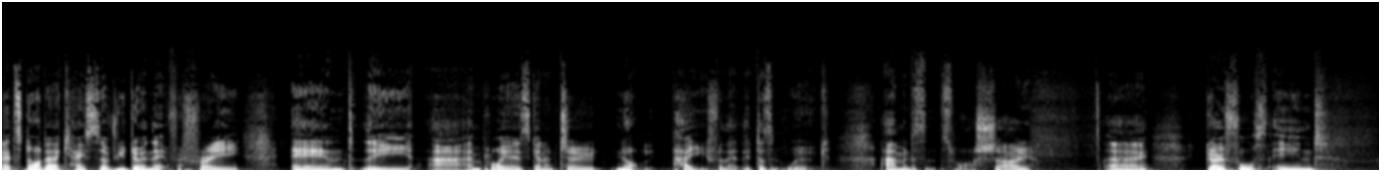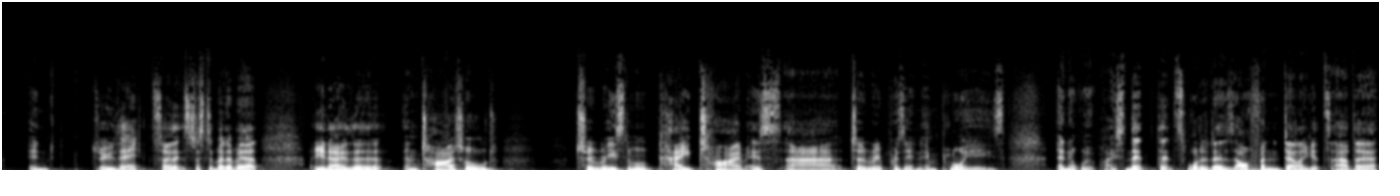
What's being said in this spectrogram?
It's not a case of you doing that for free and the uh, employer is going to not pay you for that. That doesn't work. Um, it doesn't swash. So uh, go forth and and do that. So that's just a bit about, you know, the entitled to reasonable paid time as uh, to represent employees in a workplace, and that that's what it is. Often delegates are the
